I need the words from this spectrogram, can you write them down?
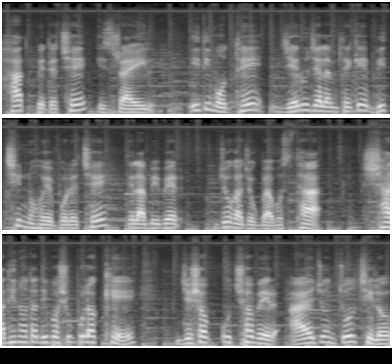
হাত পেতেছে ইসরায়েল। ইতিমধ্যে জেরুজালেম থেকে বিচ্ছিন্ন হয়ে পড়েছে তেলাবিবের যোগাযোগ ব্যবস্থা। স্বাধীনতা দিবস উপলক্ষে যেসব উৎসবের আয়োজন চলছিল,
